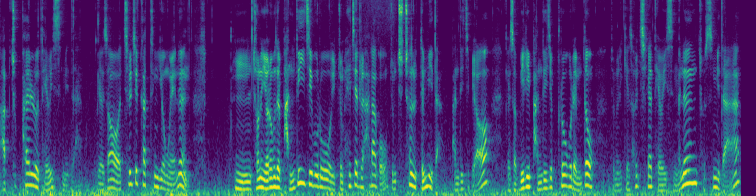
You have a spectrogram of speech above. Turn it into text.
압축 파일로 되어 있습니다 그래서 7집 같은 경우에는 음, 저는 여러분들 반디집으로 좀 해제를 하라고 좀 추천을 드립니다. 반디집이요. 그래서 미리 반디집 프로그램도 좀 이렇게 설치가 되어 있으면 좋습니다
